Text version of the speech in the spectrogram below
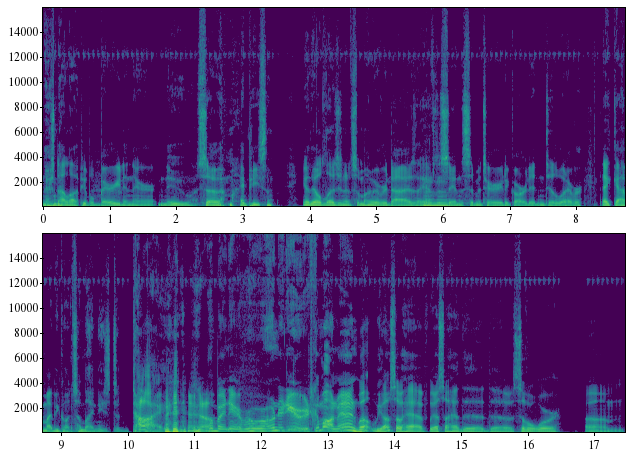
there's not a lot of people buried in there new, so it might be some. You know, the old legend of someone who ever dies, they have to Mhm. stay in the cemetery to guard it until whatever. That guy might be going. Somebody needs to die. you know? I've been here for a hundred years. Come on, man. Well, we also have we also have the the Civil War um,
